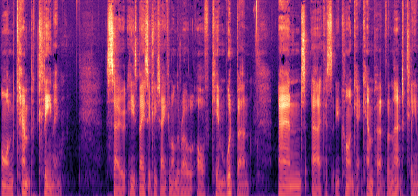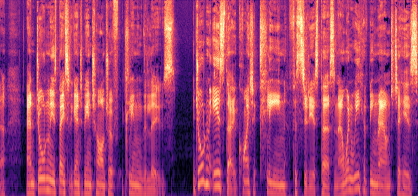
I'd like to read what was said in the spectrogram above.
on camp cleaning. So he's basically taken on the role of Kim Woodburn, and because you can't get camper than that cleaner, and Jordan is basically going to be in charge of cleaning the loos. Jordan is though quite a clean, fastidious person. Now, when we have been round to his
